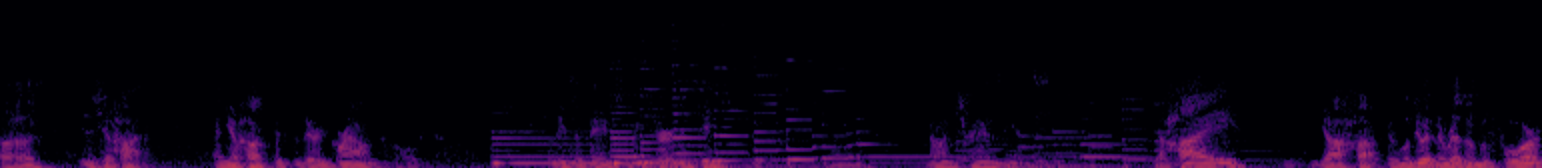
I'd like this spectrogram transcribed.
uh, is Yahai. And Yahak is the very ground of all reality. So these are names of eternity, uh, non-transience. Yahai, Yahak. And we'll do it in a rhythm of four.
